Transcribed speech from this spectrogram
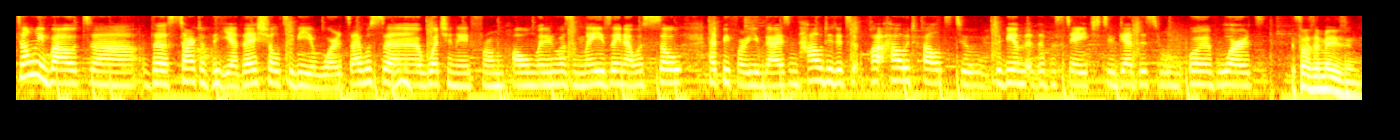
Tell me about uh, the start of the year, the Eshel TV Awards. I was uh, Mm. watching it from home and it was amazing. I was so happy for you guys. And how did it, how it felt to to be on the, the stage to get this awards? It was amazing.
